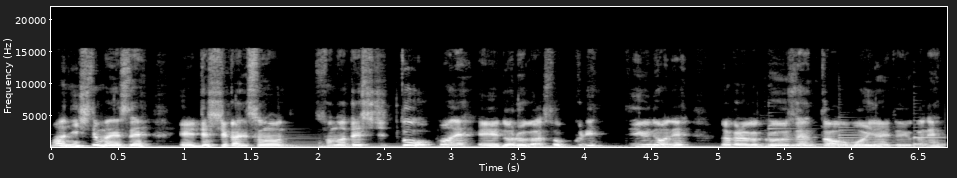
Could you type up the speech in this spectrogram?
まあ、にしてもですね、え、弟子が、ね、その、その弟子と、まあね、えー、ノルがそっくりっていうのはね、なかなか偶然とは思えないというかね、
